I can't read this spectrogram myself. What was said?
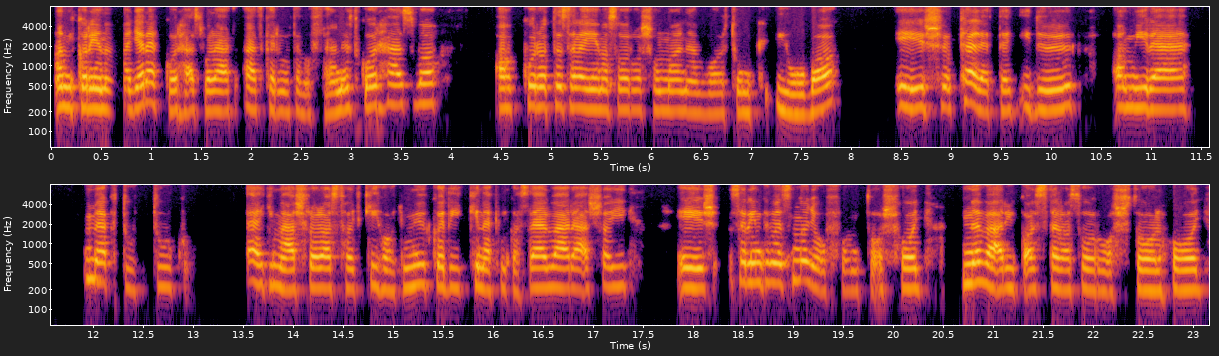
Amikor én a gyerekkórházból át, átkerültem a felnőtt kórházba, akkor ott az elején az orvosommal nem voltunk jóba, és kellett egy idő, amire megtudtuk egymásról azt, hogy ki hogy működik, kinek mik az elvárásai, és szerintem ez nagyon fontos, hogy ne várjuk azt el az orvostól, hogy,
